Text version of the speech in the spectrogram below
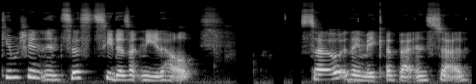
Kim Shin insists he doesn't need help. So they make a bet instead.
